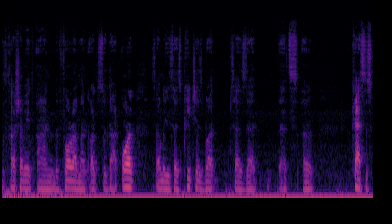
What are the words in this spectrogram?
discussion of it on the forum on otsu.org. Somebody says peaches, but says that that's uh, cast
